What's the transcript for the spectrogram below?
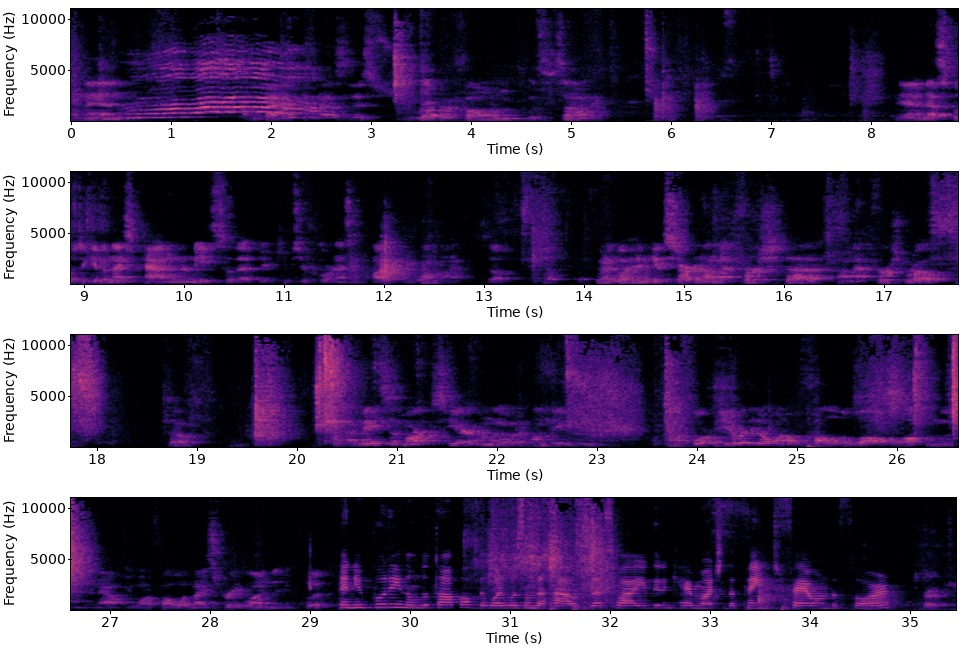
And then on the back it has this rubber foam with some and that's supposed to give a nice pad underneath so that it keeps your floor nice and quiet when you walk on it. So we're gonna go ahead and get started on that first uh, on that first row. So I've made some marks here on the on the on the floor because you really don't want to follow the wall. The wall can move in and out. You want to follow a nice straight line that you put. And you put it on the top of the what was on the house. That's why you didn't care much. The paint fell on the floor. Correct.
